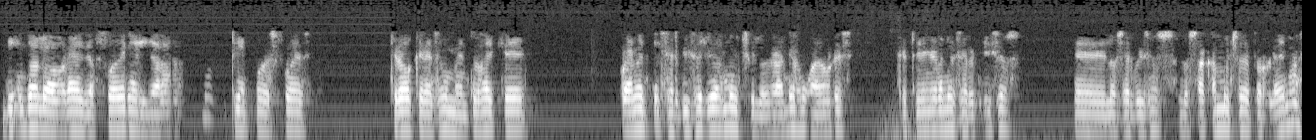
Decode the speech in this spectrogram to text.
viéndolo ahora desde afuera y ya tiempo después, creo que en esos momentos hay que, obviamente el servicio ayuda mucho y los grandes jugadores que tienen grandes servicios eh, los servicios los sacan mucho de problemas,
